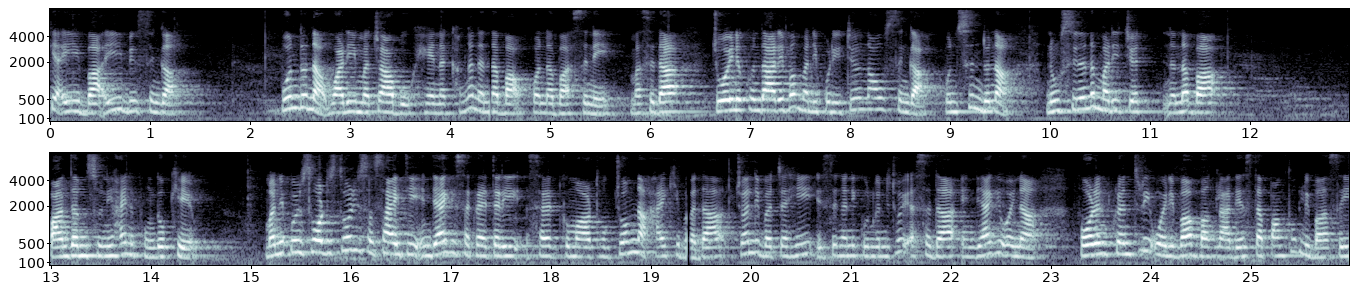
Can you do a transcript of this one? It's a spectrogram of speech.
की अईबा अईबी पुंदुना वारी मचाबु हेन खंगननबा होनबा सने मसिदा जोइन खुंदारिबा मणिपुरी मरी चेतननबा पांदम सुनी हाइन Manipur short story society India की सेक्रेटरी शरद कुमार थोकचोमना हाइखिबदा चलिबा चाही इंडिया की फॉरेन कंट्री ओइरिबा बांग्लादेश ता पांगथोकलिबा सि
